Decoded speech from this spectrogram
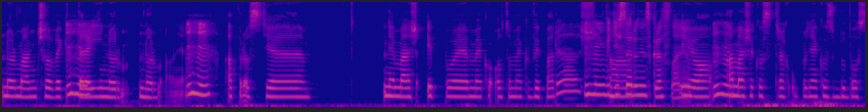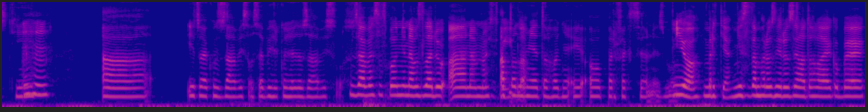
normální člověk, Mhm. mm-hmm. který jí norm, normálně Mhm. a prostě nemáš i pojem jako o tom, jak vypadáš. Mhm, vidíš a, se hrozně zkresleně. Jo, Mhm. a máš jako strach úplně jako z blbostí Mhm. a je to jako závislost, já bych řekla, že je to závislost. Závislost podle mě na vzhledu a na množství A podle jídla. mě je to hodně i o perfekcionismu. Jo, mrtě. Mně se tam hrozně rozjela tohle jakoby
